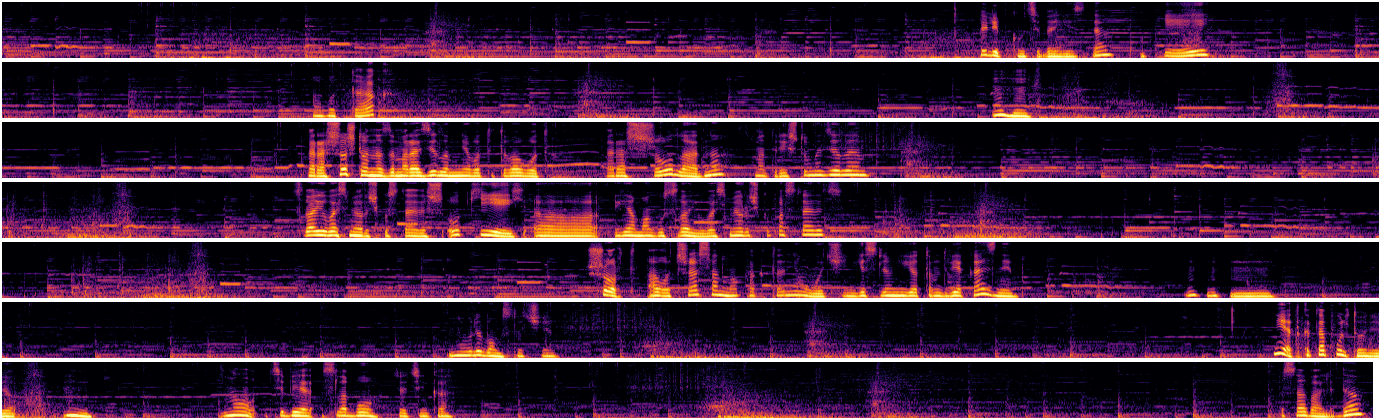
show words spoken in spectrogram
Филиппка у тебя есть, да? Окей. А вот так. Угу. Хорошо, что она заморозила мне вот этого вот. Хорошо, ладно. Смотри, что мы делаем. Свою восьмерочку ставишь. Окей. а, я могу свою восьмерочку поставить. Шорт. А вот сейчас оно как-то не очень. Если у нее там две казни. Мгм. Ну, в любом случае. Нет, катапульта у нее. Ну, тебе слабо, тетенька. Пасовали, да?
